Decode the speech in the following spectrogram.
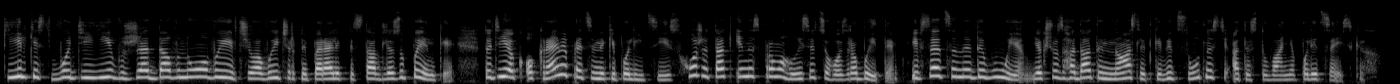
кількість водіїв вже давно вивчила вичерпний перелік підстав для зупинки, тоді як окремі працівники поліції, схоже, так і не спромоглися цього зробити. І все це не дивує, якщо згадати наслідки відсутності атестування поліцейських.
